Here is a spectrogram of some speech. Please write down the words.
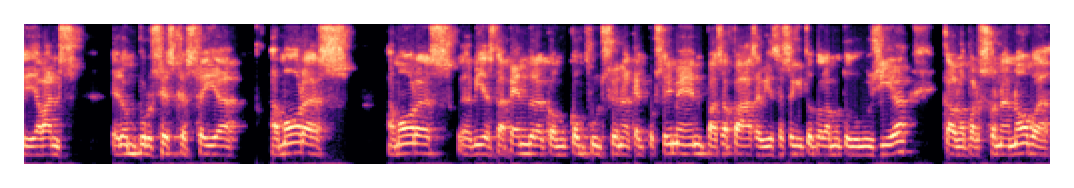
I abans era un procés que es feia amb hores amb hores, havies d'aprendre com, com funciona aquest procediment, pas a pas, havies de seguir tota la metodologia, que una persona nova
